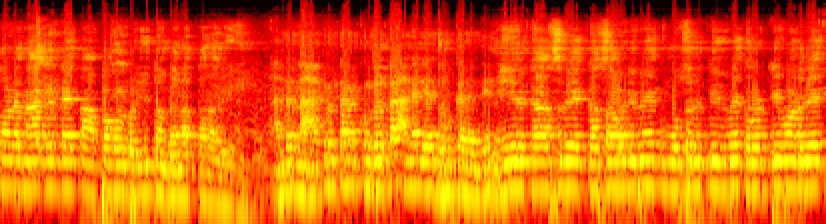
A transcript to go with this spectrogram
ನೋಡ ನಾಲ್ಕು ಗಂಟೆ ಆಯ್ತಾ ಅಪ್ಪಗಳು ಬಡಿತಾವ ಬೆನ್ನತ್ತಾರ ಅವ್ರಿಗೆ. ಅಂದ್ರೆ ನಾಲ್ಕರ ತನಕ ಕುಂದಿರ್ತಾ ಆಮೇಲೆ ಎದ್ದು ಹೋಗ್ತಾರೆ ನೀರ್ ಕಾಸ್ಬೇಕು ಕಸ ಹೊಡಿಬೇಕು ಮೊಸರು ತಿನ್ಬೇಕು ರೊಟ್ಟಿ ಮಾಡ್ಬೇಕು.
